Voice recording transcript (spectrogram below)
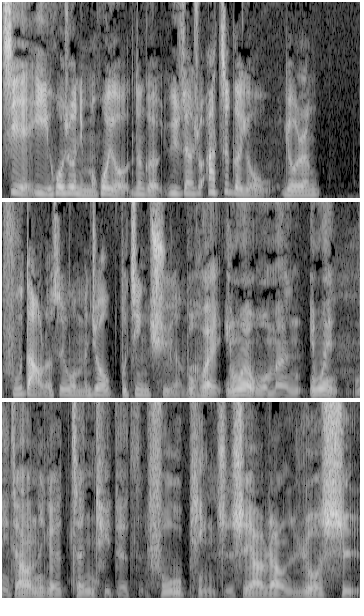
介意，或者说你们会有那个预算说啊，这个有有人。辅导了，所以我们就不进去了吗？不会，因为我们因为你知道，那个整体的服务品质是要让弱势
